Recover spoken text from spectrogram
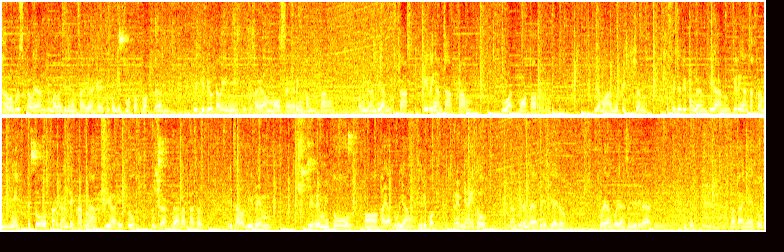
halo bro sekalian, jumpa lagi dengan saya yaitu Gondes Motovlog dan di video kali ini itu saya mau sharing tentang penggantian cak piringan cakram buat motor Yamaha New Fiction. Oke, jadi penggantian piringan cakram ini itu tak ganti karena dia itu udah nggak rata coy. Jadi kalau di rem, di rem itu uh, kayak goyang. Jadi pot remnya itu, nah di rem kayak gini dia itu goyang-goyang sendiri kayak gini. makanya itu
